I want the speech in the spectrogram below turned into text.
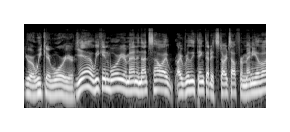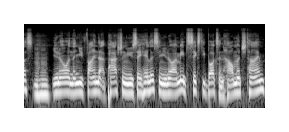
You're a weekend warrior. Yeah, weekend warrior, man, and that's how I, I really think that it starts out for many of us, you know. And then you find that passion, and you say, "Hey, listen, you know, I made sixty bucks in how much time,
